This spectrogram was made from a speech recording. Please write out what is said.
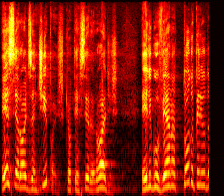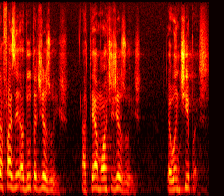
esse Herodes Antipas, que é o terceiro Herodes, ele governa todo o período da fase adulta de Jesus, até a morte de Jesus. É o Antipas.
